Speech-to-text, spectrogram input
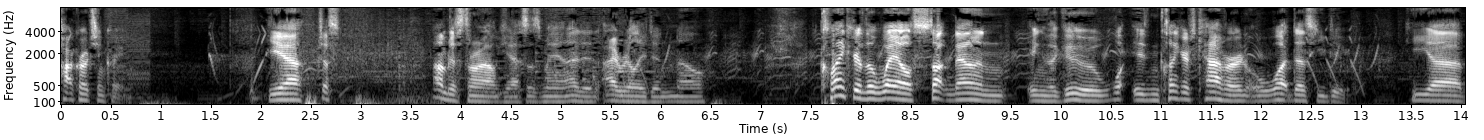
Cockroach and cream. Yeah, just I'm just throwing out guesses, man. I didn't I really didn't know. Clanker the whale stuck down in, in the goo. What in Clanker's cavern? What does he do? He uh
